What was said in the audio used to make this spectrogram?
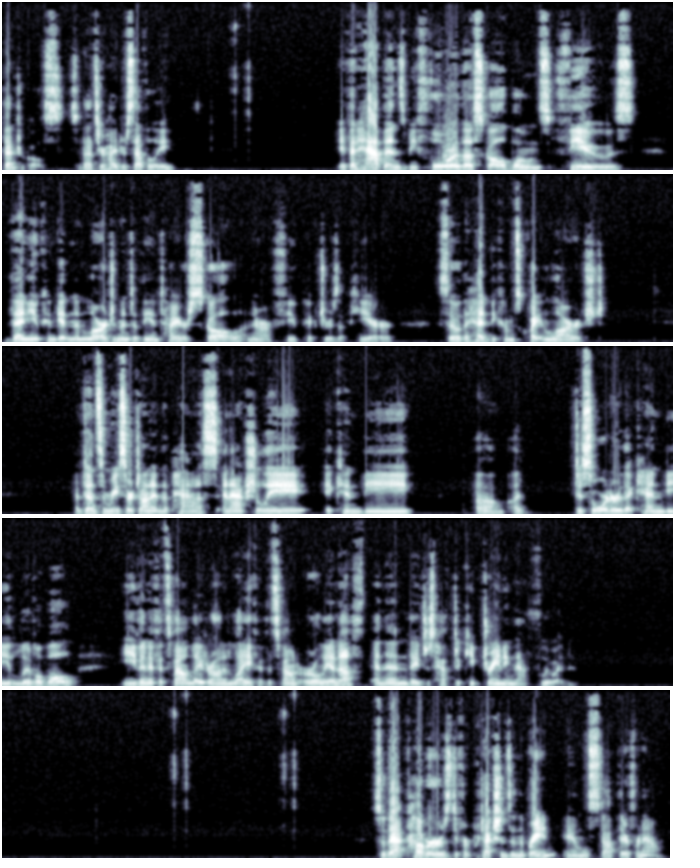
ventricles. So that's your hydrocephaly. If it happens before the skull bones fuse, then you can get an enlargement of the entire skull, and there are a few pictures up here. So the head becomes quite enlarged. I've done some research on it in the past, and actually it can be um, a disorder that can be livable even if it's found later on in life, if it's found early enough, and then they just have to keep draining that fluid. So that covers different protections in the brain, and we'll stop there for now.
